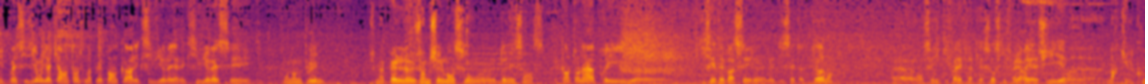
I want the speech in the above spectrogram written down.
Petite précision, il y a 40 ans, je ne m'appelais pas encore Alexis Violet. Alexis Violet, c'est mon nom de plume. Je m'appelle Jean-Michel Mention euh, de naissance. Et quand on a appris euh, ce qui s'était passé le, 17 octobre, euh, on s'est dit qu'il fallait faire quelque chose, qu'il fallait réagir, marquer le coup.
